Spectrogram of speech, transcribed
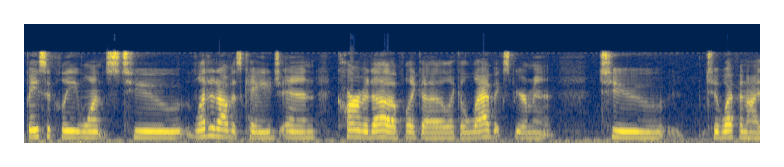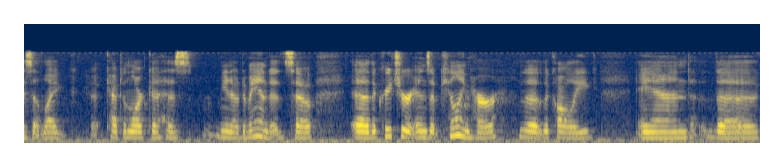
basically wants to let it out of its cage and carve it up like a like a lab experiment to to weaponize it like Captain Lorca has you know demanded. So uh, the creature ends up killing her, the the colleague, and the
